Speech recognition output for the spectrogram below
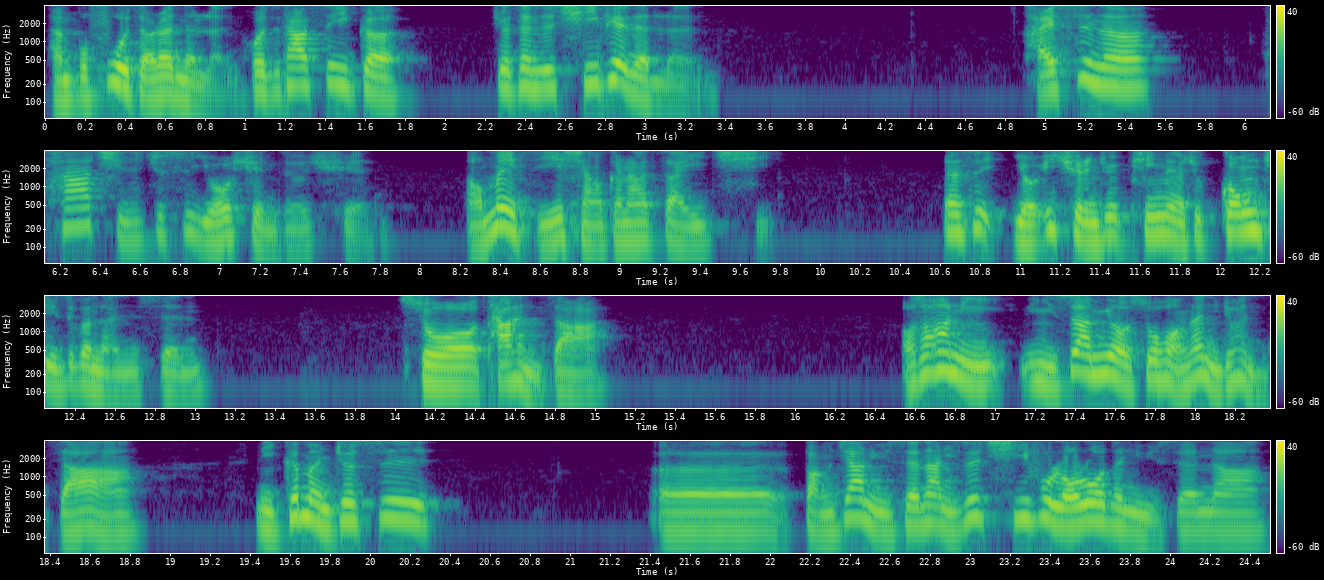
很不负责任的人，或者他是一个就甚至欺骗的人，还是呢，他其实就是有选择权，然后妹子也想要跟他在一起，但是有一群人就拼命的去攻击这个男生，说他很渣。我说啊，你你虽然没有说谎，但你就很渣啊，你根本就是呃绑架女生啊，你是欺负柔弱的女生啊。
